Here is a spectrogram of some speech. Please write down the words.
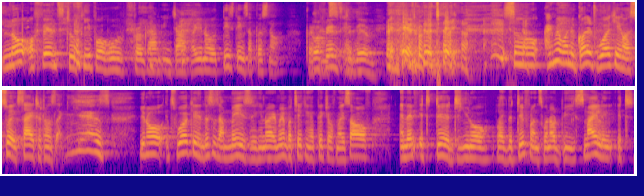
No offense to people who program in Java. You know, these things are personal. Offense to them. at the end of the day. so I remember when we got it working, I was so excited. I was like, yes, you know, it's working. This is amazing. You know, I remember taking a picture of myself, and then it did. You know, like the difference when I would be smiling, it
